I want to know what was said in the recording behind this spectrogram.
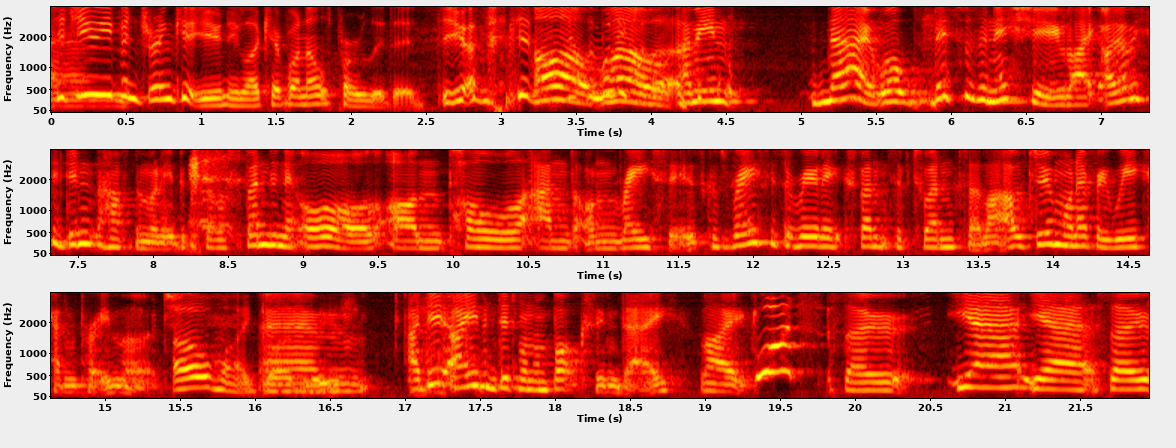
Did you um, even drink at uni like everyone else probably did? Did you have, did, did you have Oh the money well, for that? I mean, no. Well, this was an issue. Like, I obviously didn't have the money because I was spending it all on pole and on races because races are really expensive to enter. Like, I was doing one every weekend pretty much. oh my god, Um, I did. I even did one on Boxing Day. Like What? So yeah, yeah. So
